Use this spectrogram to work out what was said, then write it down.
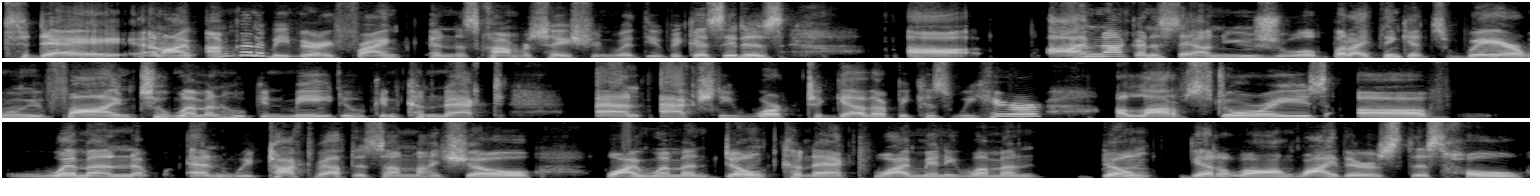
today, and I, I'm going to be very frank in this conversation with you because it is. Uh, I'm not going to say unusual, but I think it's rare when we find two women who can meet, who can connect, and actually work together because we hear a lot of stories of women, and we talked about this on my show why women don't connect, why many women don't get along, why there's this whole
